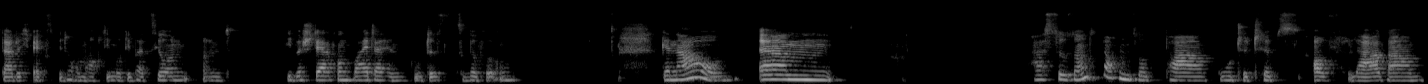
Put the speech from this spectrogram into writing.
dadurch wächst wiederum auch die Motivation und die Bestärkung, weiterhin Gutes zu bewirken. Genau. Ähm, hast du sonst noch so ein paar gute Tipps auf Lager,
